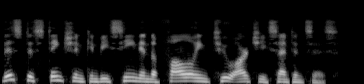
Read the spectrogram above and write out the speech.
This distinction can be seen in the following two Archi sentences.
